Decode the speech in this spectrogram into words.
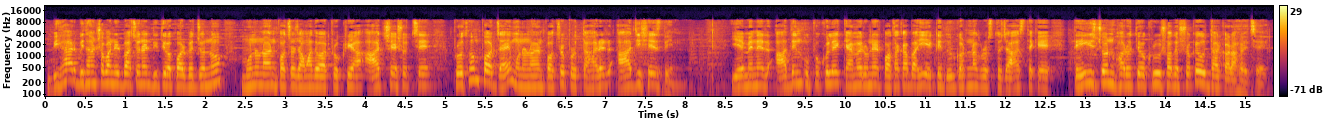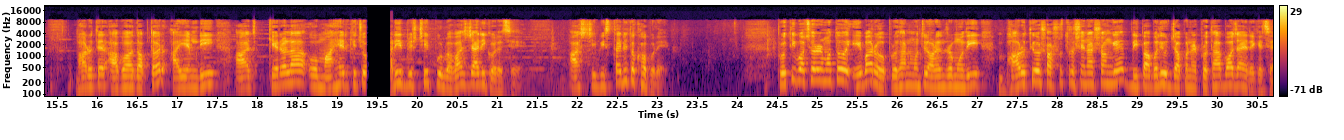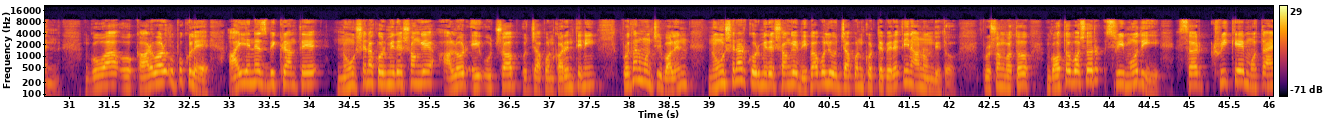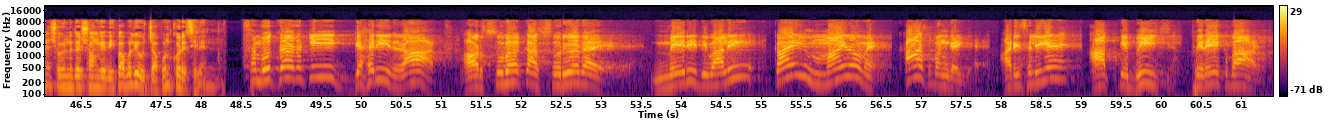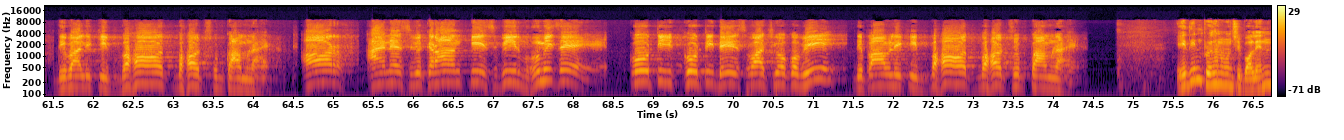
বিহার বিধানসভা নির্বাচনের দ্বিতীয় পর্বের জন্য মনোনয়নপত্র জমা দেওয়ার প্রক্রিয়া আজ শেষ হচ্ছে। প্রথম পর্যায়ে মনোনয়নপত্র প্রত্যাহারের আজই শেষ দিন। ইয়েমেনের আদেন উপকূলে ক্যামেরুনের পতাকাবাহী একটি দুর্ঘটনাগ্রস্ত জাহাজ থেকে তেইশ জন ভারতীয় ক্রু সদস্যকে উদ্ধার করা হয়েছে। ভারতের আবহাওয়া দপ্তর, আইএমডি, আজ কেরালা ও মাহের কিছু ভারী বৃষ্টির পূর্বাভাস জারি করেছে। আসছি বিস্তারিত খবরে। প্রতি বছরের মতো এবারও প্রধানমন্ত্রী নরেন্দ্র মোদী ভারতীয় সশস্ত্র সেনার সঙ্গে দীপাবলি উদযাপনের প্রথা বজায় রেখেছেন। গোয়া ও কারওয়ার উপকূলে আইএনএস বিক্রান্তে নৌসেনা কর্মীদের সঙ্গে আলোর এই উৎসব উদযাপন করেন তিনি। প্রধানমন্ত্রী বলেন, নৌসেনার কর্মীদের সঙ্গে দীপাবলি উদযাপন করতে পেরে তিনি আনন্দিত। প্রসঙ্গত, গত বছর শ্রী মোদী স্যার ক্রিকে মোতায়েন সৈন্যদের সঙ্গে দীপাবলি উদযাপন করেছিলেন। সমুদ্র কি গহরি রাত আর সুবহ কা সূর্যোদয় मेरी दिवाली कई मायनों में खास बन गई है और इसलिए आपके बीच फिर एक बार दिवाली की बहुत बहुत शुभकामनाएं और आईएनएस विक्रांत की इस वीर भूमि से कोटि कोटि देशवासियों को भी दीपावली की बहुत बहुत शुभकामनाएं এদিন প্রধানমন্ত্রী বলেন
